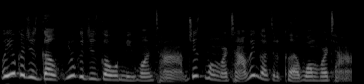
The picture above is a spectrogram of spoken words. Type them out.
Well, you could just go. You could just go with me one time, just one more time. We can go to the club one more time.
